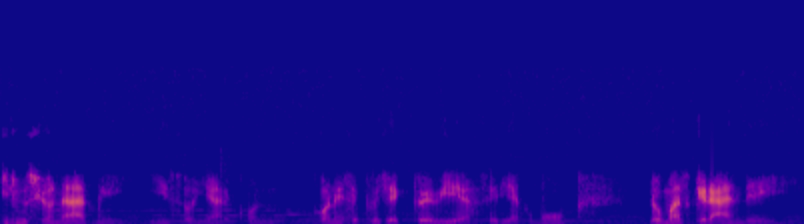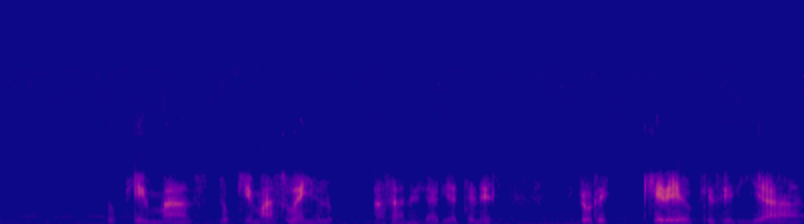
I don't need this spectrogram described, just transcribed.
ilusionarme y soñar con, ese proyecto de vida. Sería como lo más grande y lo que más, lo que más sueño, lo que más anhelaría tener. Lo creo que sería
